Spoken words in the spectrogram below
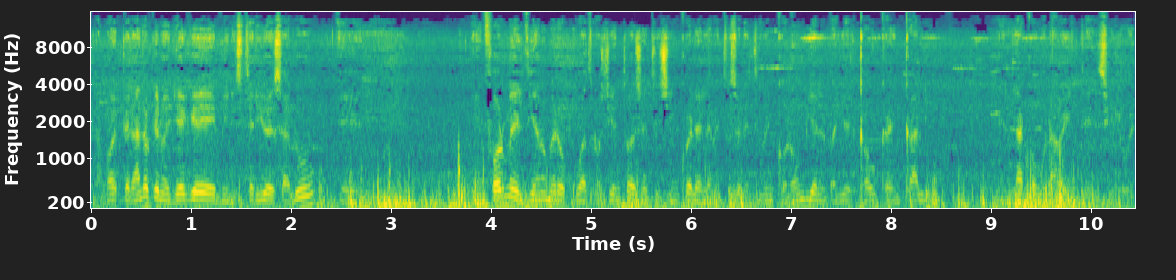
Estamos esperando que nos llegue el Ministerio de Salud, el informe del día número 465 del elemento selectivo en Colombia, en el Valle del Cauca, en Cali, en la Comuna 20 en Siloé.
